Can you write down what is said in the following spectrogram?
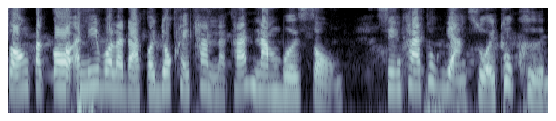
สองตะกออันนี้วรดาก็ยกให้ท่านนะคะนำเบอร์สองสินค้าทุกอย่างสวยทุกผืน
